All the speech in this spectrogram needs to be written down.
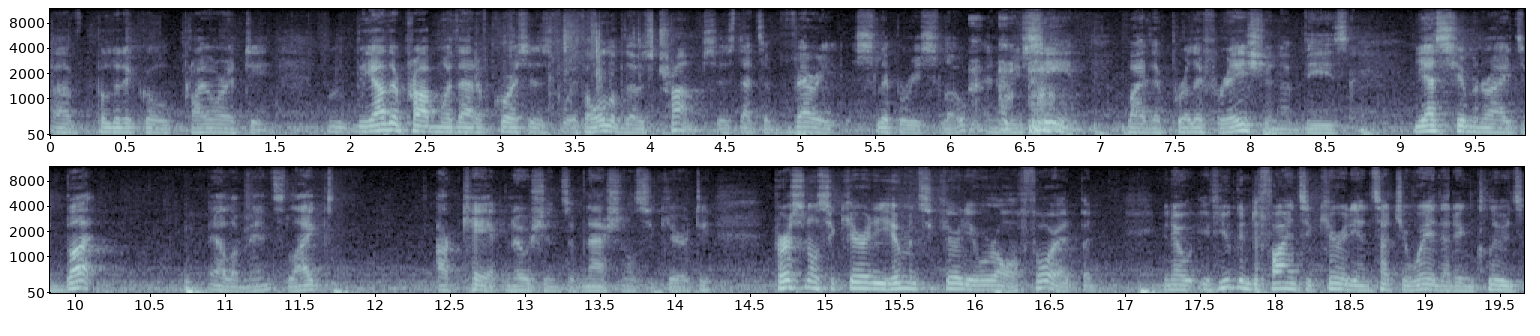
of political priority. The other problem with that, of course, is with all of those trumps, is that's a very slippery slope, and we've seen by the proliferation of these, yes, human rights, but elements like archaic notions of national security. Personal security, human security, we're all for it, but you know, if you can define security in such a way that includes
